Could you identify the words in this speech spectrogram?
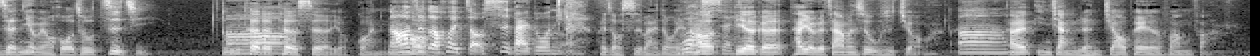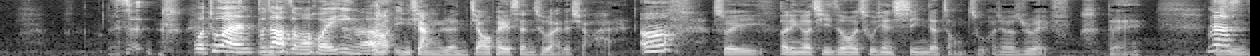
人有没有活出自己独特的特色有关。哦、然后这个会走四百多年，会走四百多年。然后第二个，它有个闸门是五十九嘛，嗯，它会影响人交配的方法。对，我突然不知道怎么回应了。嗯、然后影响人交配生出来的小孩。哦，所以二零二七之后会出现新的种族，叫做 Wraith。对，那、就是、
